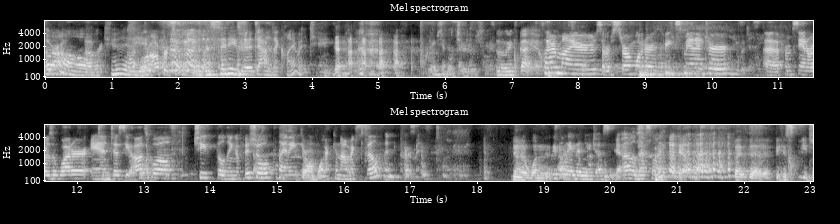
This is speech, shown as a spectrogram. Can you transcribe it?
Or opportunity. More opportunity. The city to adapt to climate change. So we've got Claire Myers, our Stormwater and Creeks Manager uh, from Santa Rosa Water, and Jesse Oswald, Chief Building Official, Planning They're on and one. Economic Development Department. No, no, one at a We time. believe in you, Jesse. Yeah. Oh, that's why. But the, because each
